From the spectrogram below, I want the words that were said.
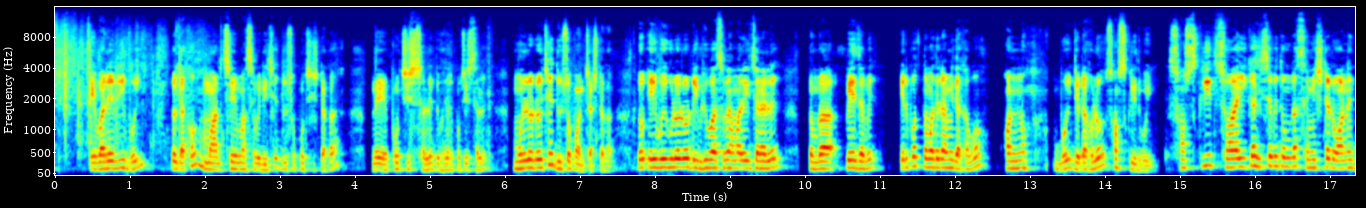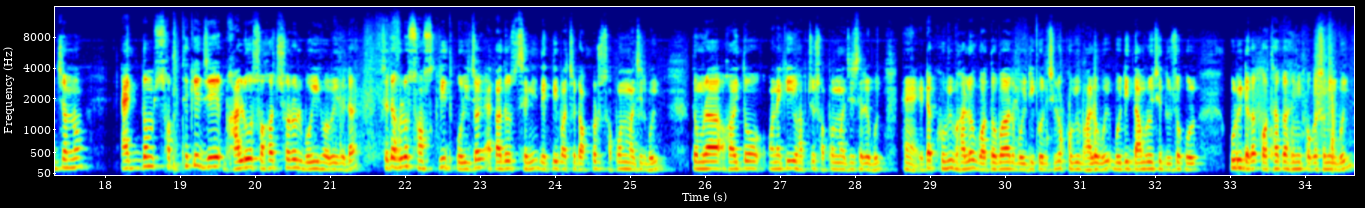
এবারেরই বই। তো দেখো মার্চে মাসে বেরিয়েছে দুশো পঁচিশ টাকা মানে পঁচিশ সালে দু হাজার পঁচিশ সালের মূল্য রয়েছে দুশো পঞ্চাশ টাকা। তো এই বইগুলোরও রিভিউ আসবে আমার এই চ্যানেলে তোমরা পেয়ে যাবে। এরপর তোমাদের আমি দেখাবো অন্য বই, যেটা হলো সংস্কৃত বই। সংস্কৃত সহায়িকা হিসেবে তোমরা সেমিস্টার ওয়ানের জন্য একদম সব থেকে যে ভালো, সহজ, সরল বই হবে যেটা, সেটা হলো সংস্কৃত পরিচয়, একাদশ শ্রেণি। দেখতেই পাচ্ছ ডক্টর স্বপন মাঝির বই। তোমরা হয়তো অনেকেই ভাবছ স্বপন মাঝি স্যারের বই। হ্যাঁ এটা খুবই ভালো, গতবার বইটি করেছিল, খুবই ভালো বই। বইটির দাম রয়েছে দুশো কুড়ি টাকা কথা কাহিনী প্রকাশনীর বই।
